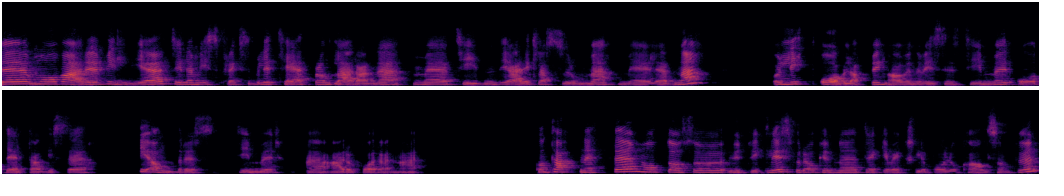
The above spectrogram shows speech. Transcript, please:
Det må være vilje til en viss fleksibilitet blant lærerne med tiden de er i klasserommet med elevene, og litt overlapping av undervisningstimer og deltakelse i andres timer er å påregne her. Kontaktnettet måtte også utvikles for å kunne trekke veksler på lokalsamfunn.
